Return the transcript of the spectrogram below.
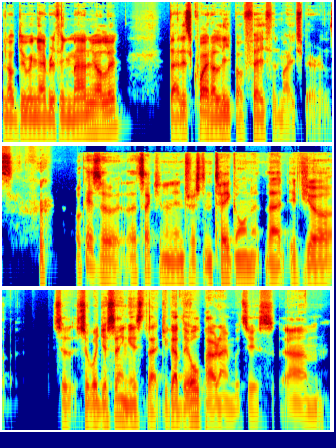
you know doing everything manually, that is quite a leap of faith in my experience. Okay, so that's actually an interesting take on it. That if you're so so what you're saying is that you got the old paradigm, which is um,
